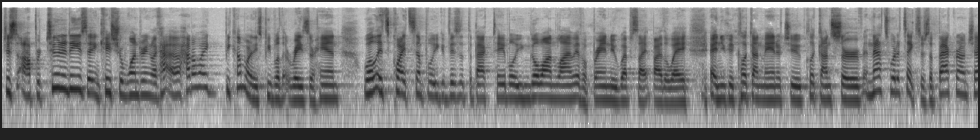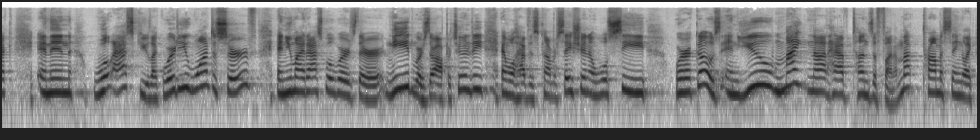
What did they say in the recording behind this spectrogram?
just opportunities that in case you're wondering, like, how, how do I become one of these people that raise their hand? Well, it's quite simple. You can visit the back table. You can go online. We have a brand new website, by the way, and you can click on Manitou, click on Serve, and that's what it takes. There's a background check, and then we'll ask you, like, where do you want to serve? And you might ask, well, where's their need? Where's their opportunity? And we'll have this conversation, and we'll see where it goes. And you might not have tons of fun. I'm not promising, like,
